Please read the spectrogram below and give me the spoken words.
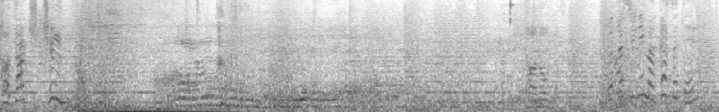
叩きる！頼んだぞ。私に任せて。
